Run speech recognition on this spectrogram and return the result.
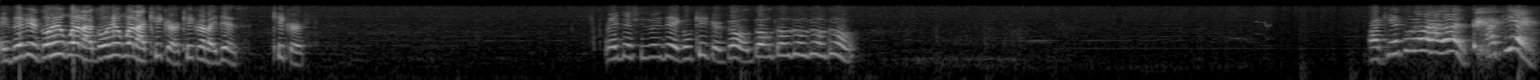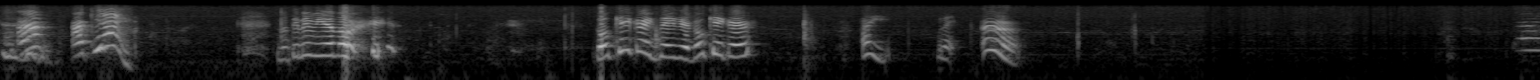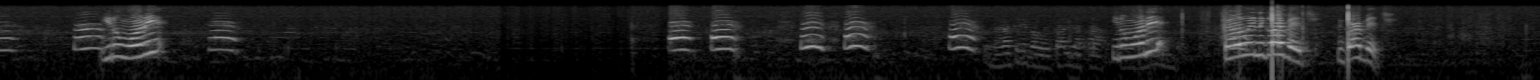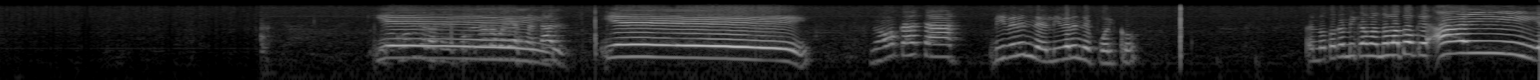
Xavier, go hit Wella. Go hit Wella. Kick her. Kick her like this. Kick her. Right there. She's right there. Go kick her. Go. Go. Go. Go. Go. Go. ¿A quién tú le vas a dar? ¿A quién? ¿Ah? ¿A quién? No tiene miedo. go kick her, Xavier. Go kick her. Ay. Like, You don't want it? You don't want it? Throw it away in the garbage. The garbage. Yay! Yay! No, caca. Leave it in there, leave it in there, puerco. No toques mi cama, no la toques. ¡Ay!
